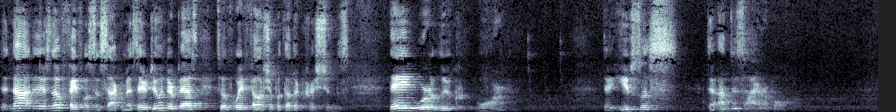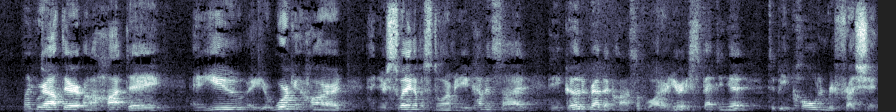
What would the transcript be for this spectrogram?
Not, there's no faithfulness in sacraments. They're doing their best to avoid fellowship with other Christians. They were lukewarm. They're useless. They're undesirable. Like we're out there on a hot day and you, you're working hard and you're sweating up a storm and you come inside and you go to grab that glass of water and you're expecting it to be cold and refreshing,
